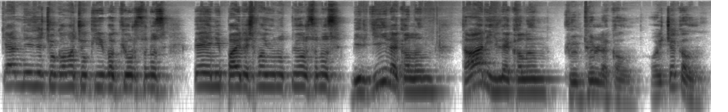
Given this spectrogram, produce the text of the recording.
Kendinize çok ama çok iyi bakıyorsunuz. Beğeni paylaşmayı unutmuyorsunuz. Bilgiyle kalın, tarihle kalın, kültürle kalın. Hoşçakalın.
